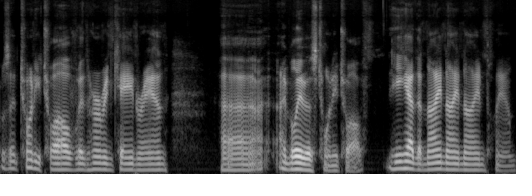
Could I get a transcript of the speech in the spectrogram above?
was it 2012 when Herman Cain ran? Uh, I believe it was 2012. He had the 999 plan,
